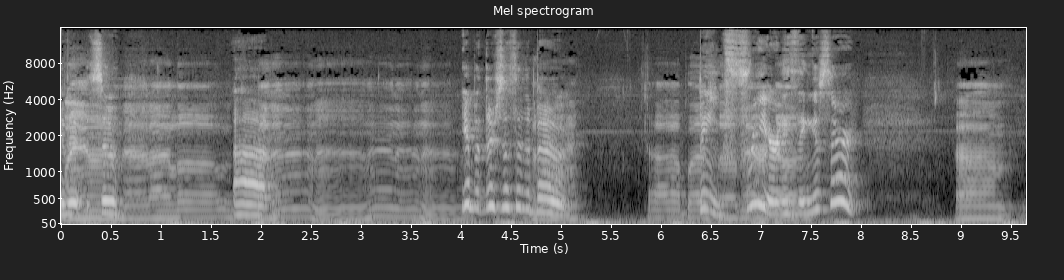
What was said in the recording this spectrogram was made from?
of it. So that I love. uh, yeah, but there's nothing about God bless being free or anything, is there? Um,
